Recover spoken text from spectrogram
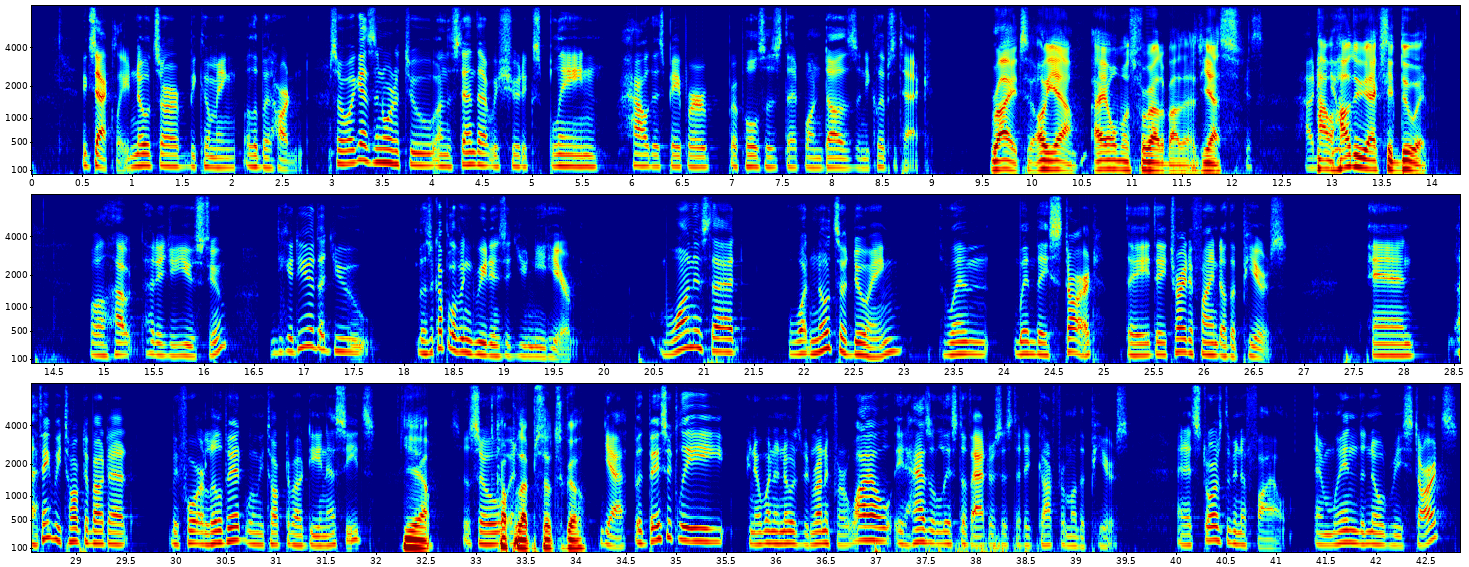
Exactly. Nodes are becoming a little bit hardened. So I guess in order to understand that, we should explain how this paper proposes that one does an eclipse attack. Right. Oh yeah, I almost forgot about that. Yes. How do you How do how do you actually do it? Well, how how did you used to? The idea that you there's a couple of ingredients that you need here. One is that what nodes are doing when when they start, they they try to find other peers, and I think we talked about that before a little bit when we talked about DNS seeds. Yeah. So, so A couple episodes ago. Yeah, but basically, you know, when a node's been running for a while, it has a list of addresses that it got from other peers, and it stores them in a file. And when the node restarts,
